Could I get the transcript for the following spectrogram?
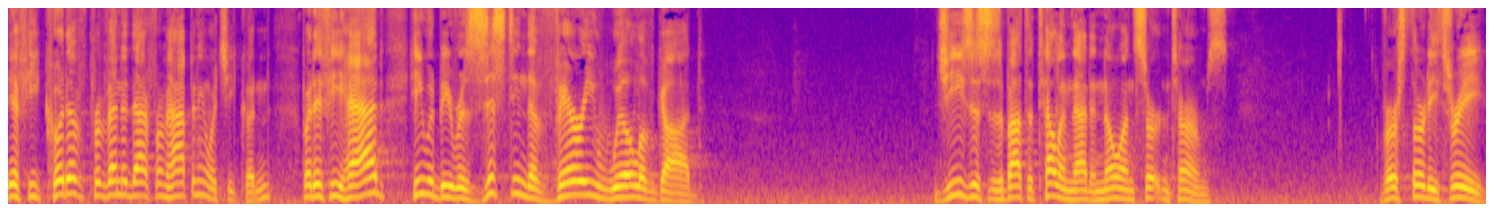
if he could have prevented that from happening, which he couldn't, but if he had, he would be resisting the very will of God. Jesus is about to tell him that in no uncertain terms. Verse 33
